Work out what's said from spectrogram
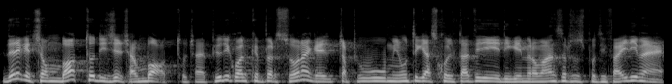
Vedere che c'è un botto di c'è un botto, cioè più di qualche persona che ha più minuti ascoltati di, di Game Romancer su Spotify di me,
